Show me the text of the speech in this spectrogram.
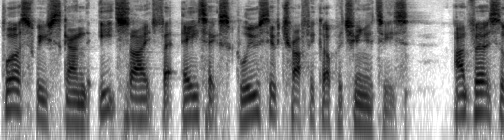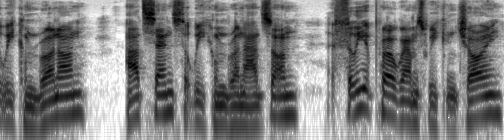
Plus, we've scanned each site for eight exclusive traffic opportunities. Adverts that we can run on, AdSense that we can run ads on, affiliate programs we can join,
